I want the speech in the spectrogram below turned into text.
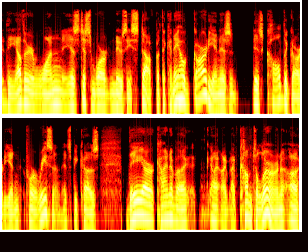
the other one is just more newsy stuff. But the Conejo Guardian is is called the Guardian for a reason. It's because they are kind of a, I, I've come to learn, a,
